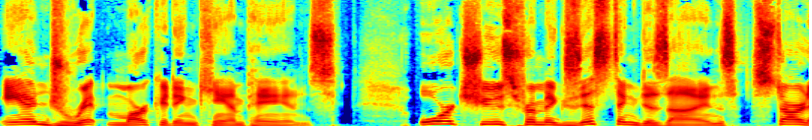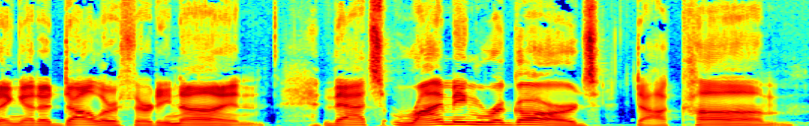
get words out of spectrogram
and drip marketing campaigns. or choose from existing designs starting at $1.39. That's rhymingregards.com.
